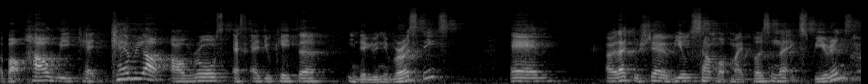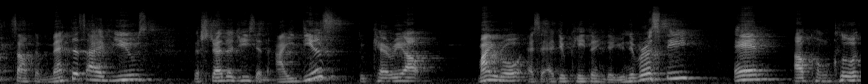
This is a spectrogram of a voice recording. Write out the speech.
about how we can carry out our roles as educator in the universities. And I would like to share with you some of my personal experience, some of the methods I have used, the strategies and ideas to carry out my role as an educator in the university, and I'll conclude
